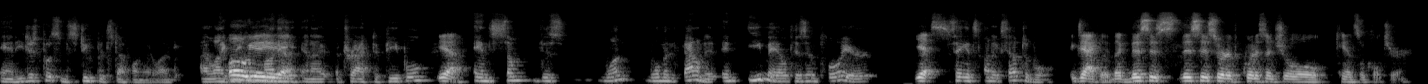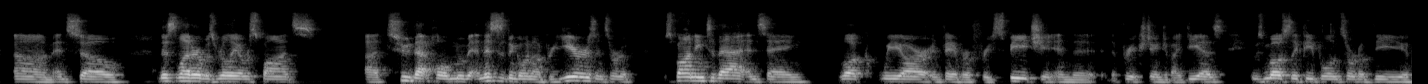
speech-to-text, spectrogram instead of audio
and he just put some stupid stuff on there like I like oh, yeah, money yeah. and I attractive people. Yeah. And some this one woman found it and emailed his employer. Yes. Saying it's unacceptable. Exactly. Like this is this is sort of quintessential cancel culture. Um, and so this letter was really a response uh, to that whole movement, and this has been going on for years, and sort of responding to that and saying, look, we are in favor of free speech and the, the free exchange of ideas. It was mostly people in sort of the,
